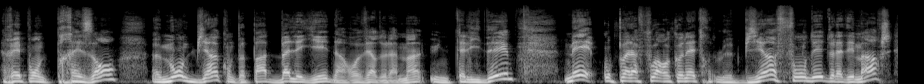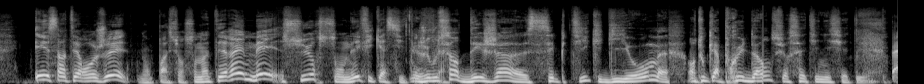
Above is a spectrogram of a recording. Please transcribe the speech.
répondent présents euh, montre bien qu'on ne peut pas balayer d'un revers de la main une telle idée, mais on peut à la fois reconnaître le bien fondé de la démarche et s'interroger, non pas sur son intérêt, mais sur son efficacité. Je vous sens déjà euh, sceptique, Guillaume, en tout cas prudent sur cette initiative. Bah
